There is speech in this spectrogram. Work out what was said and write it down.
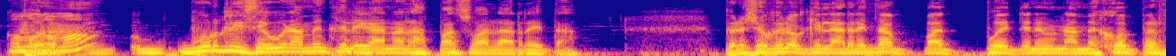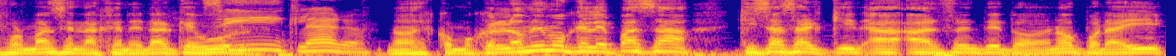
¿Cómo, por- cómo? Burley seguramente le gana las pasos a la reta. Pero yo creo que la reta puede tener una mejor performance en la general que Burley. Sí, claro. No, es como que lo mismo que le pasa quizás al, qui- a- al frente de todo, ¿no? Por ahí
